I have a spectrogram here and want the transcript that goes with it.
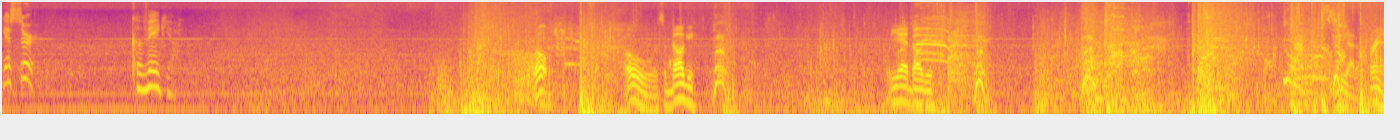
Yes, sir. Kavagia. Oh. Oh, it's a doggy. At, doggy? You got a friend.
